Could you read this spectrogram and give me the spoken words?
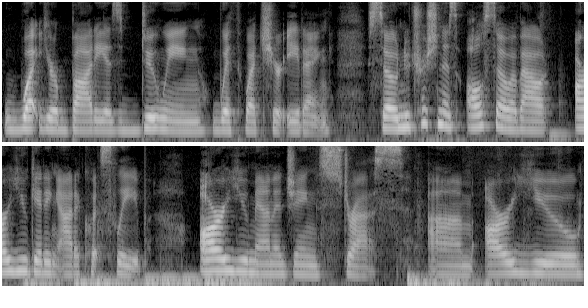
what your body is doing with what you're eating. So nutrition is also about are you getting adequate sleep? Are you managing stress? Um, are you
